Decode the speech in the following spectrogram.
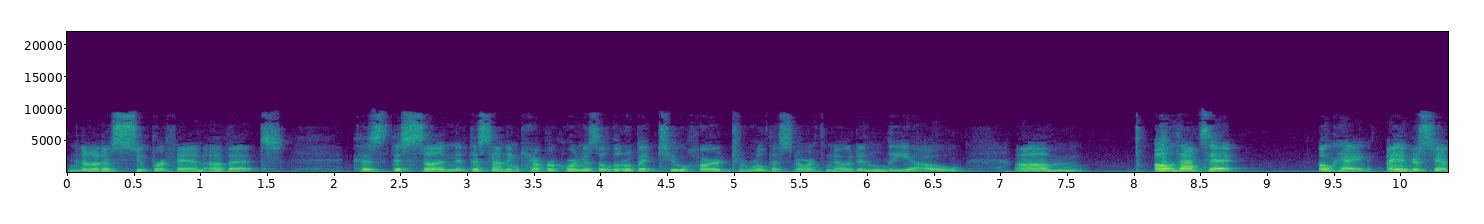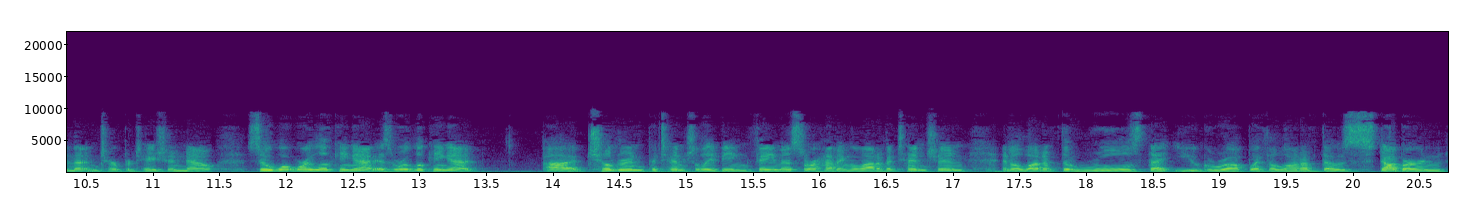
not a super fan of it because the sun the sun in Capricorn is a little bit too hard to rule this North Node in Leo. Um, oh, that's it. Okay, I understand that interpretation now. So what we're looking at is we're looking at uh, children potentially being famous or having a lot of attention and a lot of the rules that you grew up with, a lot of those stubborn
